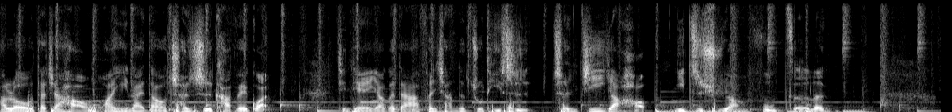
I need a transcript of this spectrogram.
Hello，大家好，欢迎来到城市咖啡馆。今天要跟大家分享的主题是：成绩要好，你只需要负责任。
